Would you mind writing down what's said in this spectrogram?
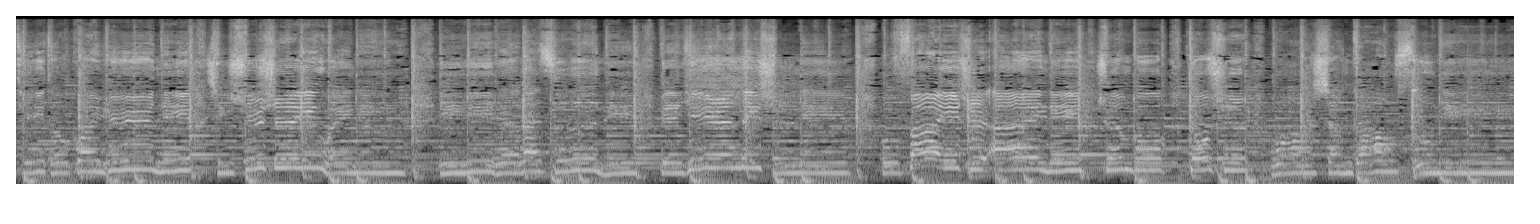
剔透关于你，情绪是因为你，意义也来自你，便依然你是你，无法一直爱你，全部都是我想告诉你。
